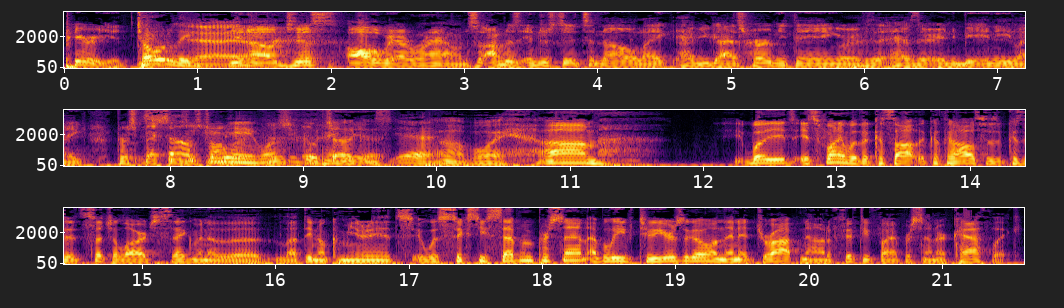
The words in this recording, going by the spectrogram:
Period. Totally. Yeah. You know, just all the way around. So I'm just interested to know, like, have you guys heard anything, or has, has there any been any like perspectives or Sounds to strong me. per- Why don't you go tell opinions? us? Yeah. Oh boy. Um, well, it's it's funny with the Catholic, Catholicism because it's such a large segment of the Latino community. It's it was sixty seven percent, I believe, two years ago, and then it dropped now to fifty five percent are Catholic.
